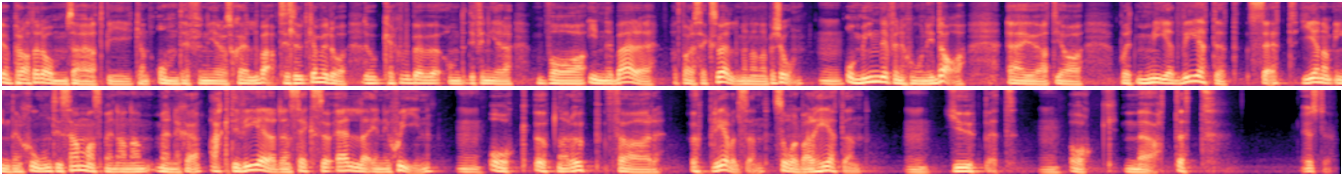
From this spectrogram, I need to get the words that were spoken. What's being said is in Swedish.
jag pratade om så här att vi kan omdefiniera oss själva. Till slut kan vi då, då kanske vi behöver omdefiniera vad innebär det att vara sexuell med en annan person. Mm. Och min definition idag är ju att jag på ett medvetet sätt genom intention tillsammans med en annan människa aktiverar den sexuella energin mm. och öppnar upp för upplevelsen, mm. sårbarheten, djupet och mötet. Just det.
